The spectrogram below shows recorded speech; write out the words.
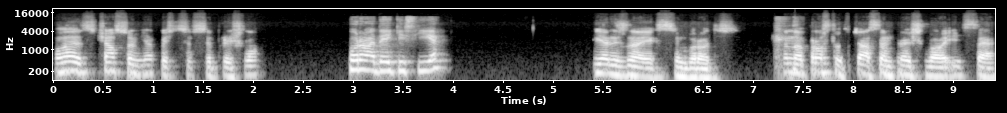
Але з часом якось це все прийшло. Поради якісь є? Я не знаю, як з цим боротися. Воно просто з часом прийшло і все.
